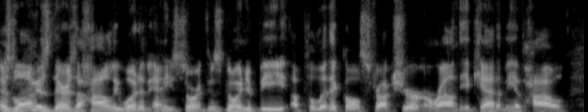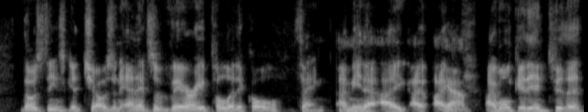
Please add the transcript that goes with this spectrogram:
as long as there's a Hollywood of any sort, there's going to be a political structure around the Academy of how those things get chosen, and it's a very political thing. I mean, I I I, yeah. I, I won't get into the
